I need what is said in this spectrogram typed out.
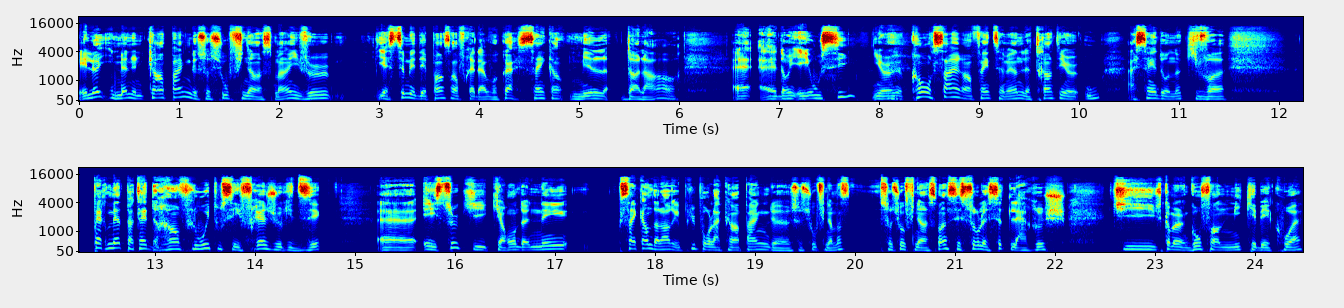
Et là, il mène une campagne de socio-financement. Il veut, il estime les dépenses en frais d'avocat à 50 000 dollars. Euh, euh, donc, et aussi, il y a un concert en fin de semaine, le 31 août, à Saint-Donat, qui va permettre peut-être de renflouer tous ces frais juridiques. Euh, et ceux qui, qui auront donné 50 dollars et plus pour la campagne de socio-financement, sociofinancement, c'est sur le site La Ruche, qui c'est comme un GoFundMe québécois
